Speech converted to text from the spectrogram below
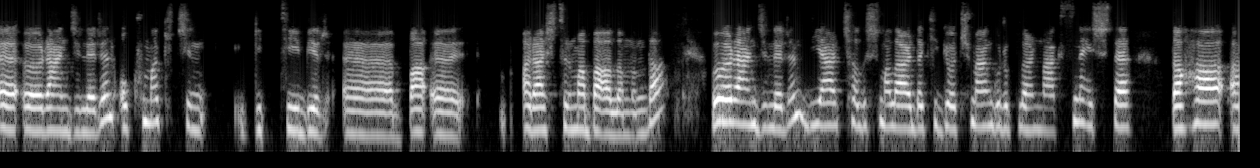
e, öğrencilerin okumak için gittiği bir e, ba, e, araştırma bağlamında bu öğrencilerin diğer çalışmalardaki göçmen gruplarının aksine işte daha e,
